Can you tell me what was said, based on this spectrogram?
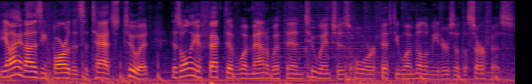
the ionizing bar that's attached to it is only effective when mounted within 2 inches or 51 millimeters of the surface.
